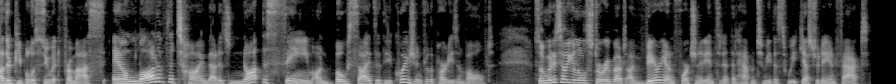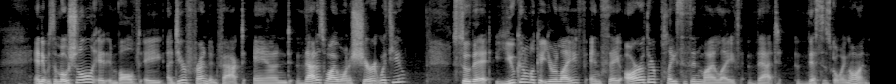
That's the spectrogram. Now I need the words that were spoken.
other people assume it from us. And a lot of the time, that is not the same on both sides of the equation for the parties involved. So, I'm going to tell you a little story about a very unfortunate incident that happened to me this week, yesterday, in fact. And it was emotional. It involved a, a dear friend, in fact. And that is why I want to share it with you so that you can look at your life and say, are there places in my life that this is going on?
